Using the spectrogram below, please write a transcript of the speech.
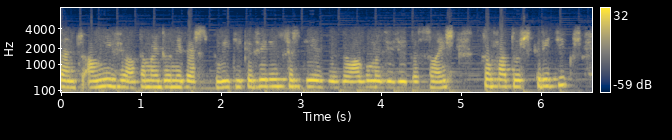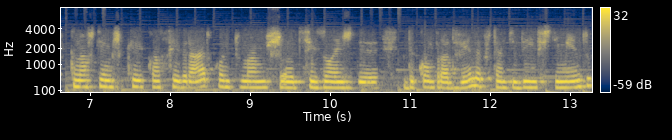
Portanto, ao nível também do universo político, haver incertezas ou algumas hesitações são fatores críticos que nós temos que considerar quando tomamos eh, decisões de, de compra ou de venda, portanto, de investimento,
